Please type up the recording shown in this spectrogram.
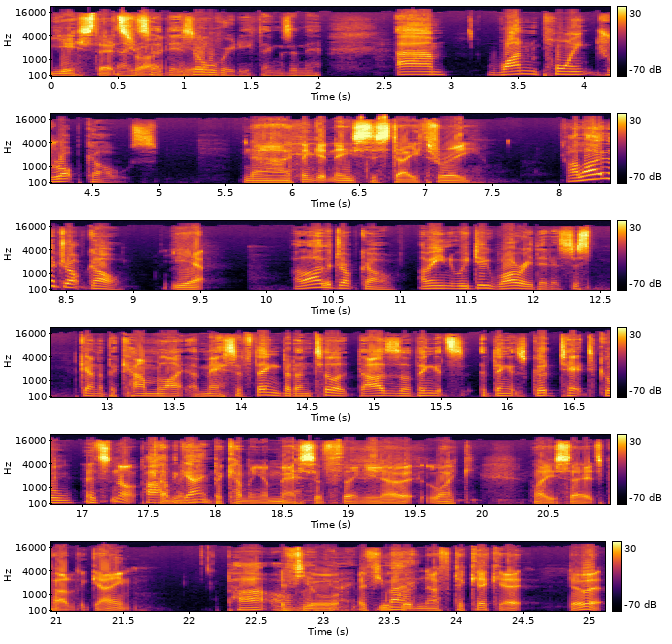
Yes, that's Okay, right. So there's yeah. already things in there. Um, one point drop goals. Nah, I think it needs to stay three. I like the drop goal. Yeah. I like the drop goal. I mean, we do worry that it's just going to become like a massive thing, but until it does, I think it's I think it's good tactical. It's not Part of the game. becoming a massive thing, you know. Like, like you say, it's part of the game. part of if the you're game. if you're Mate, good enough to kick it, do it.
